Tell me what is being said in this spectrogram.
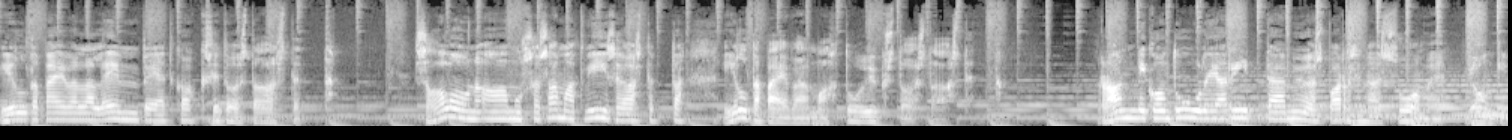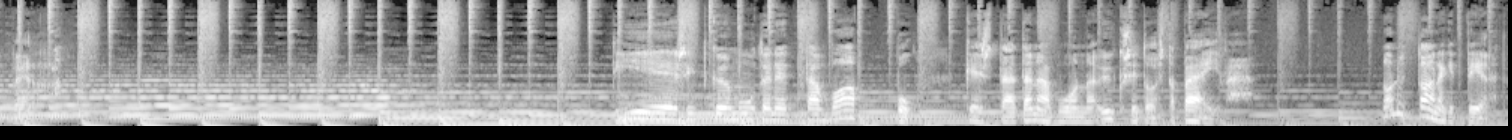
Iltapäivällä lempeät 12 astetta. Salon aamussa samat 5 astetta. Iltapäivään mahtuu 11 astetta. Rannikon tuulia riittää myös varsinais-Suomeen jonkin verran. Tiesitkö muuten, että vappu kestää tänä vuonna 11 päivää? No nyt ainakin tiedät.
